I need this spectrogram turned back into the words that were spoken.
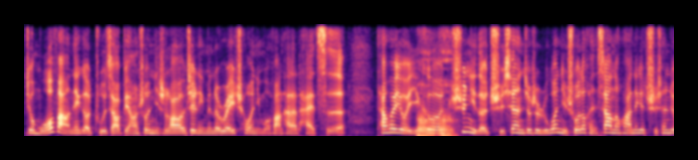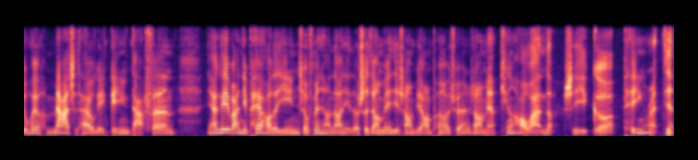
就模仿那个主角。比方说你是《老友记》里面的 Rachel，你模仿他的台词。它会有一个虚拟的曲线，就是如果你说的很像的话，那个曲线就会很 match，它要给给你打分。你还可以把你配好的音就分享到你的社交媒体上，比方朋友圈上面，挺好玩的，是一个配音软件。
